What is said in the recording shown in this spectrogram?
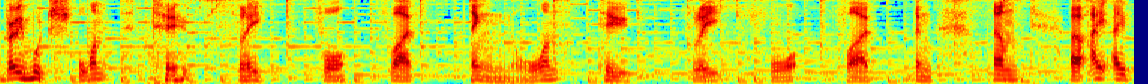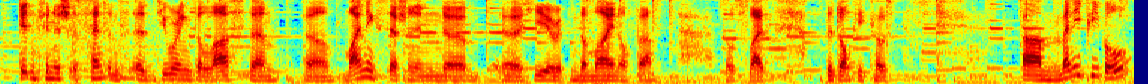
very much. One, two, three, four, five. Ding. One, two, three, four, five thing. Um, uh, I, I, didn't finish a sentence uh, during the last um, uh, mining session in uh, here in the mine of uh, those flies, the Donkey Coast. Um, many people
